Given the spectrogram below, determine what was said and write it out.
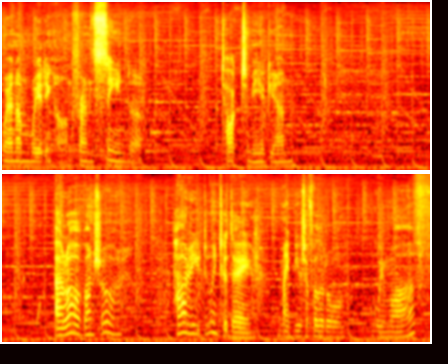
when I'm waiting on Francine to talk to me again. Hello, bonjour. How are you doing today, my beautiful little Guimauve?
